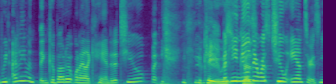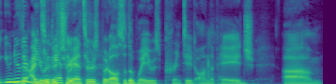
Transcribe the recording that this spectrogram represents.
we, I didn't even think about it when I like handed it to you. But he, Okay, it but he knew there was two answers. You knew There- I knew two there's answers. two answers, but also the way it was printed on the page. Um,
